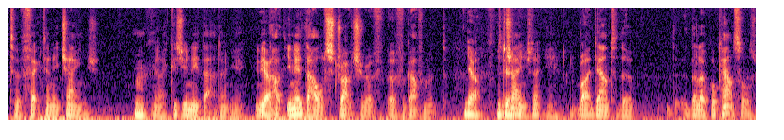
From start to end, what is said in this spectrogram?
to affect any change. Mm. You know, because you need that, don't you? You need, Yeah. the, you need the whole structure of, of government Yeah, to do. change, don't you? Right down to the the, the local councils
